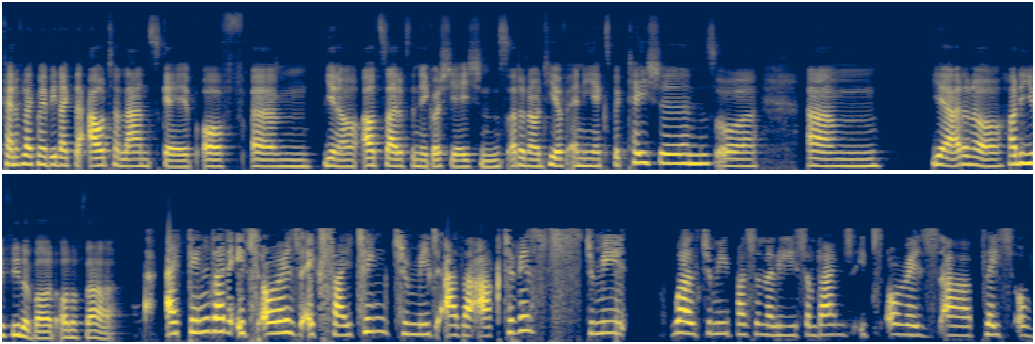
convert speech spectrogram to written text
kind of like maybe like the outer landscape of, um, you know, outside of the negotiations. I don't know. Do you have any expectations or, um, yeah, I don't know. How do you feel about all of that? I think that it's always exciting to meet other activists. To me, well, to me personally, sometimes it's always a place of,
